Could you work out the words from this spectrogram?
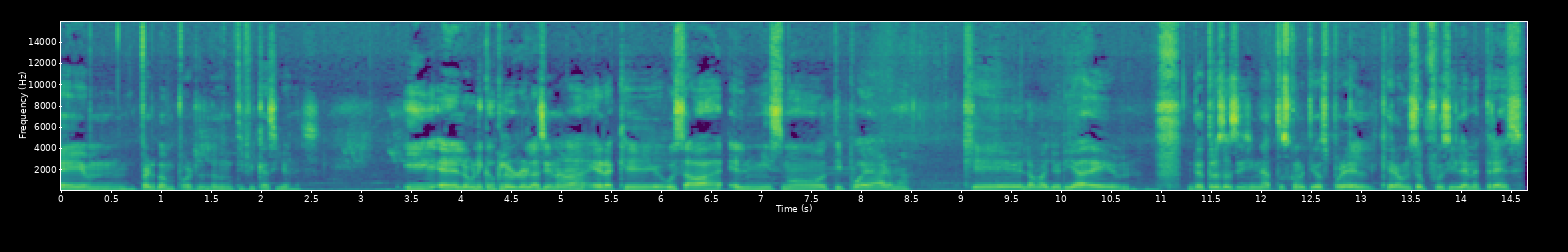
Em, perdón por las notificaciones. Y eh, lo único que lo relacionaba era que usaba el mismo tipo de arma que la mayoría de, de otros asesinatos cometidos por él, que era un subfusil M3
